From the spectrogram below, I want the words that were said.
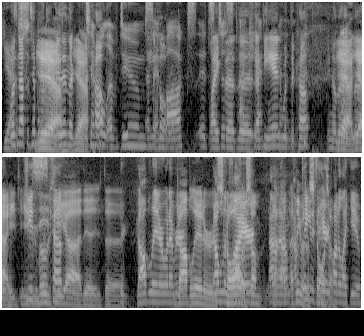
Yes. Wasn't that the Temple Yeah, of Doom? And then the, yeah. the Temple cup, of Dooms And the and Cobra. box. It's like just, the I the at can't the end with the even. cup. You know, the, yeah, the, yeah. He, he Jesus' removes cup, the uh, the the, the goblet or whatever. goblet or Goblet skull of fire. or some. I don't know. I'm, I, I'm think it was taking a it to Harry. Potter like you.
